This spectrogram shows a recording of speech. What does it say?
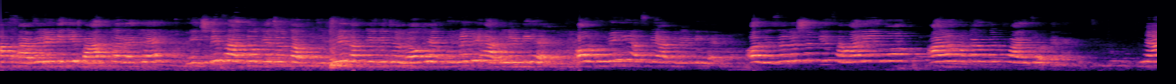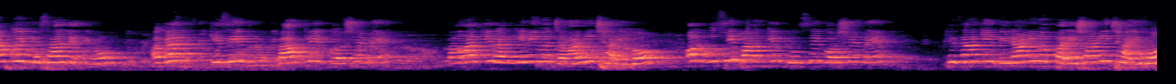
आप एबिलिटी की बात कर रहे थे, निचली जातियों के जो तब, निचली तबके के जो लोग हैं, उनमें भी एबिलिटी है और उनमें ही असली एबिलिटी है। और रिजर्वेशन के सहारे ही वो आला मकान तक फाइज होते हैं। मैं आपको एक मिसाल देती हूँ। अगर किसी बाग के गोशे में बाहर की रंगीनी व जवानी छाई हो और उसी बाग के दूसरे गोशे में फिजा की वीरानी व परेशानी छाई हो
